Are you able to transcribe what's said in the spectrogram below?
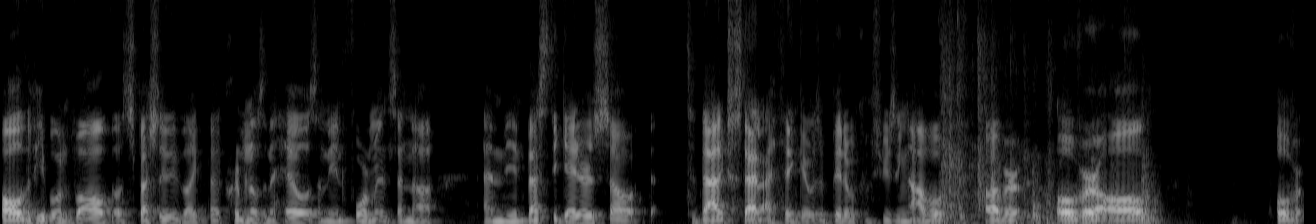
all the people involved, especially like the criminals in the hills and the informants and the and the investigators. So to that extent, I think it was a bit of a confusing novel. However, overall, over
